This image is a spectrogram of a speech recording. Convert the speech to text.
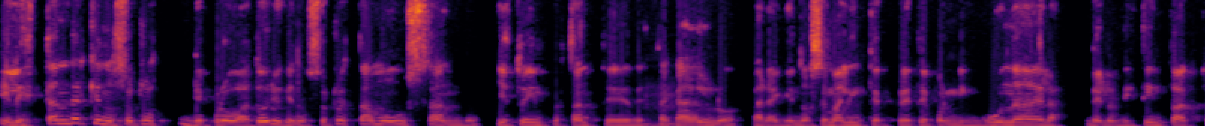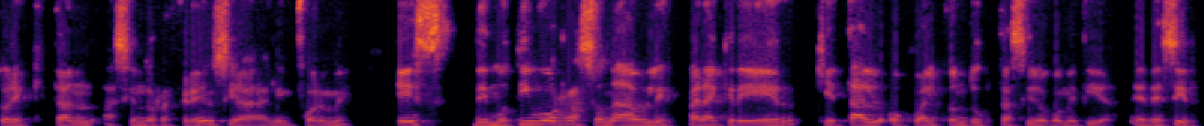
El estándar que nosotros, de probatorio que nosotros estamos usando, y esto es importante destacarlo para que no se malinterprete por ninguna de, las, de los distintos actores que están haciendo referencia al informe, es de motivos razonables para creer que tal o cual conducta ha sido cometida. Es decir,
